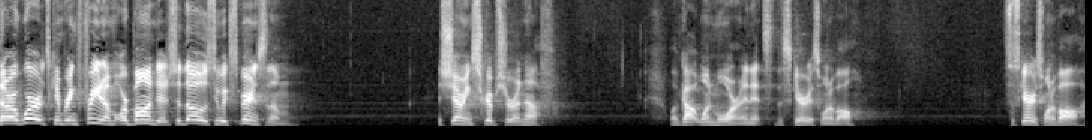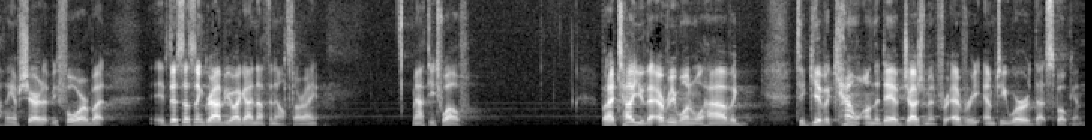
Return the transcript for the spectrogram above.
That our words can bring freedom or bondage to those who experience them? Is sharing Scripture enough? Well, I've got one more, and it's the scariest one of all. It's the scariest one of all. I think I've shared it before, but if this doesn't grab you, I got nothing else, all right? Matthew 12. But I tell you that everyone will have a, to give account on the day of judgment for every empty word that's spoken.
